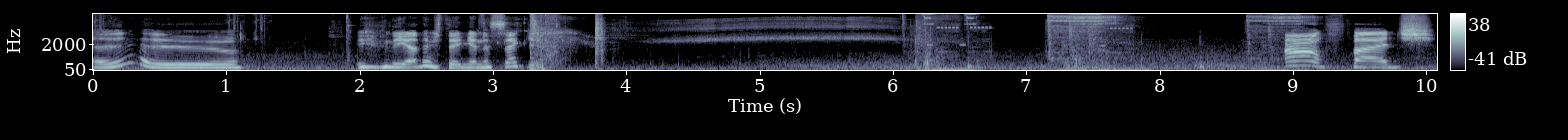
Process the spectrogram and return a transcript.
here. Oh. the other thing in a second. Oh, fudge.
